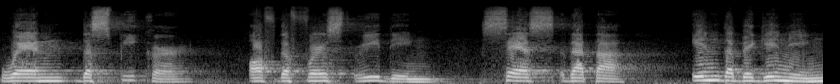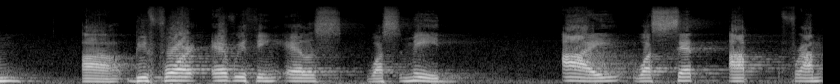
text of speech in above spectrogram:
when the speaker of the first reading says that uh, in the beginning, uh, before everything else was made, I was set up from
